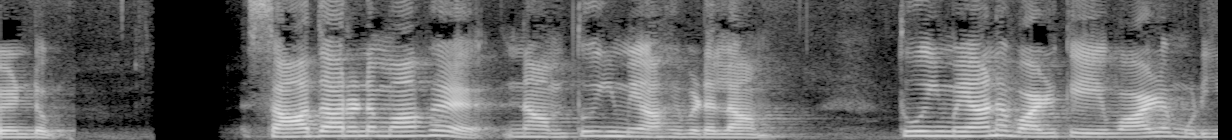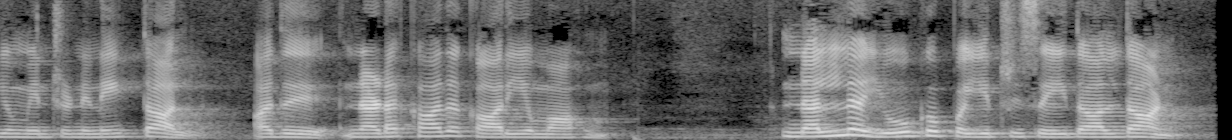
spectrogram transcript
வேண்டும். சாதாரணமாக நாம் தூய்மையாகிவிடலாம் தூய்மையான வாழ்க்கையை வாழ முடியும் என்று நினைத்தால் அது நடக்காத காரியமாகும். நல்ல யோக பயிற்சி செய்தால்தான்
